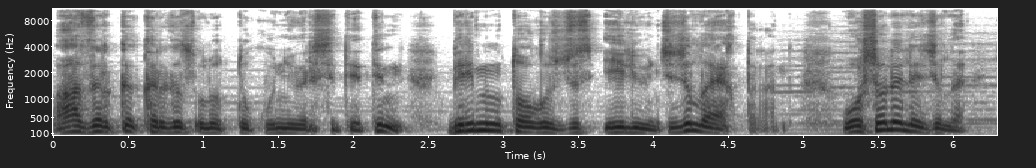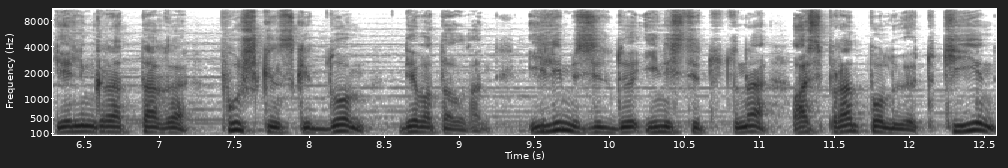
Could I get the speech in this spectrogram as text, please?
азыркы кыргыз улуттук университетин бир миң тогуз жүз элүүнчү жылы аяктаган. Ошол эле жылы ленинграддагы пушкинский дом деп аталган. Илим изилдөө институтуна аспирант болуп өтүп кийин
